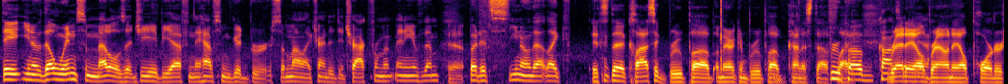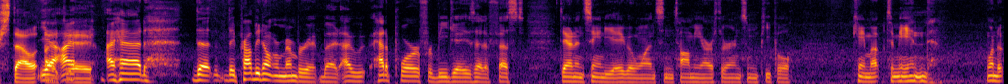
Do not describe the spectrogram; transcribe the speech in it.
They, you know, they'll win some medals at GABF and they have some good brewers. So I'm not like trying to detract from any of them. Yeah. But it's, you know, that like It's the classic brew pub, American brew pub kind of stuff. Brew like pub concept, red ale, yeah. brown ale, porter, stout, Yeah, IPA. I I had the they probably don't remember it, but I had a pour for BJ's at a fest down in San Diego once, and Tomme Arthur and some people came up to me, and one of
